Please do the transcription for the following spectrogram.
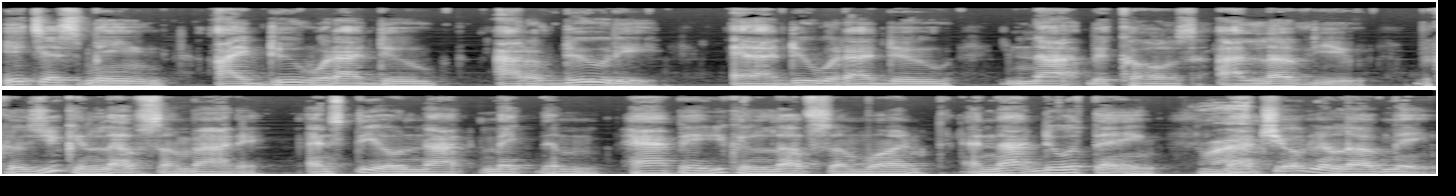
It just means I do what I do out of duty. And I do what I do not because I love you. Because you can love somebody and still not make them happy. You can love someone and not do a thing. Right. My children love me.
